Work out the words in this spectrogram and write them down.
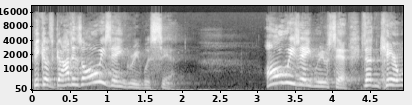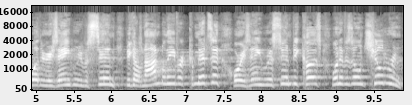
because God is always angry with sin. Always angry with sin. He doesn't care whether he's angry with sin because an unbeliever commits it or he's angry with sin because one of his own children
